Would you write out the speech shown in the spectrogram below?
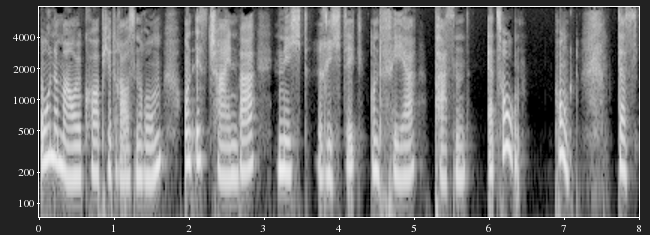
ohne Maulkorb hier draußen rum und ist scheinbar nicht richtig und fair passend erzogen. Punkt. Das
